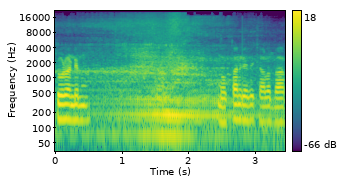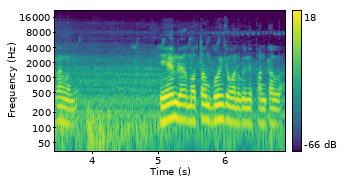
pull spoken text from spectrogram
చూడండి మొత్తానికి అయితే చాలా దారుణంగా ఉంది. ఏం లేదు మొత్తం భూమికి వణుకుంది పంటల్లో.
